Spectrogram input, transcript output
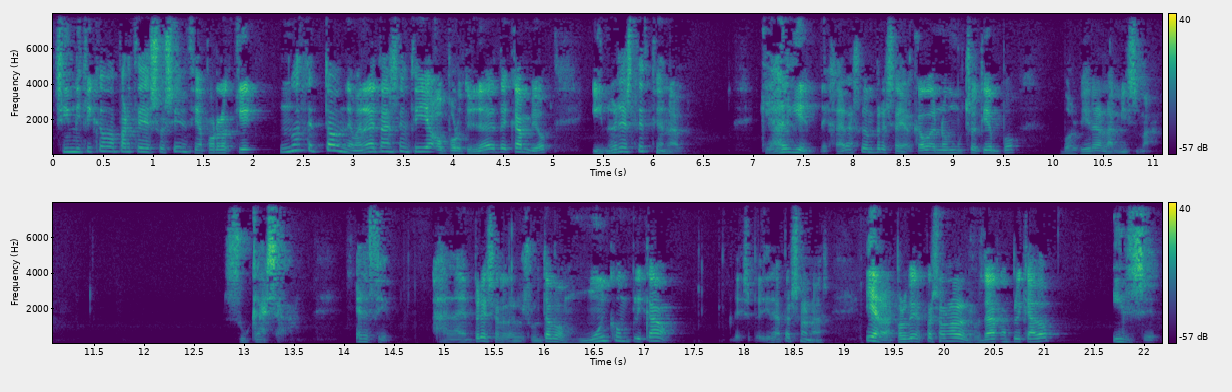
significaba parte de su esencia, por lo que no aceptaban de manera tan sencilla oportunidades de cambio y no era excepcional que alguien dejara su empresa y al cabo de no mucho tiempo volviera a la misma. Su casa, Es decir, a la empresa le resultaba muy complicado despedir a personas y a las propias personas les resultaba complicado irse.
